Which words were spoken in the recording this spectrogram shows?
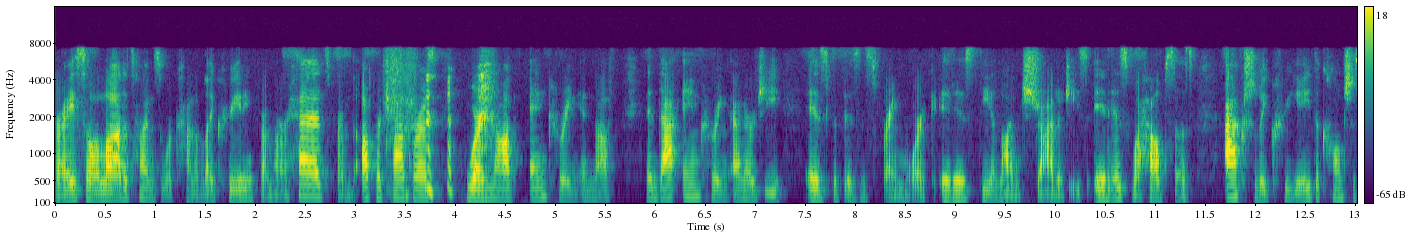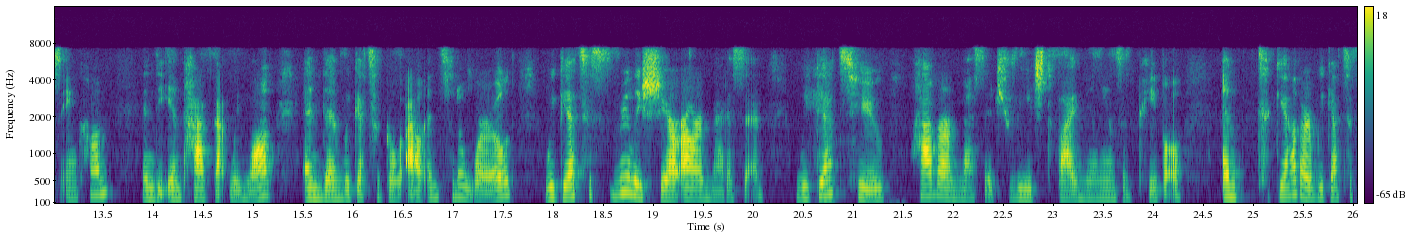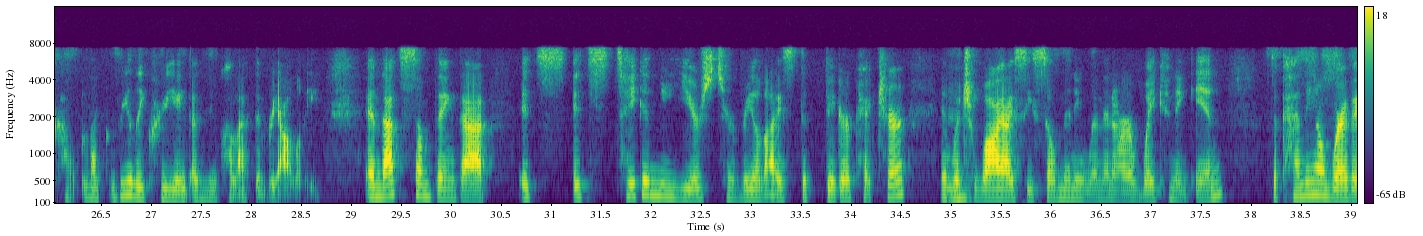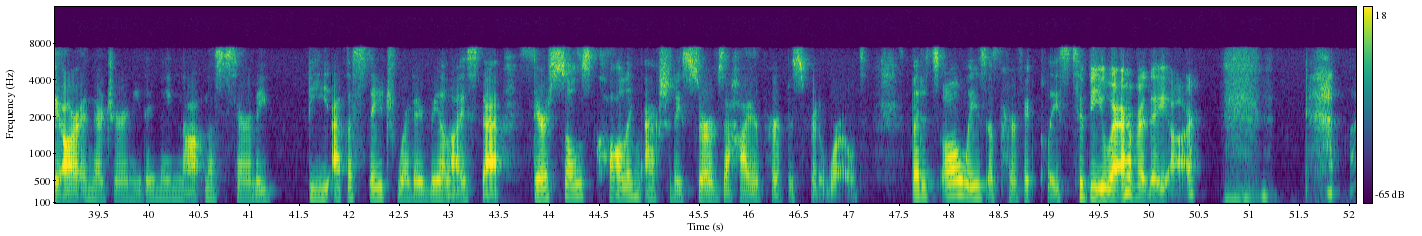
right? So a lot of times we're kind of like creating from our heads, from the upper chakras. we're not anchoring enough. And that anchoring energy is the business framework. It is the aligned strategies. It is what helps us actually create the conscious income and the impact that we want. And then we get to go out into the world. We get to really share our medicine. We get to have our message reached by millions of people. And together we get to co- like really create a new collective reality. And that's something that it's it's taken me years to realize the bigger picture in mm-hmm. which why i see so many women are awakening in. Depending on where they are in their journey they may not necessarily be at the stage where they realize that their soul's calling actually serves a higher purpose for the world. But it's always a perfect place to be wherever they are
